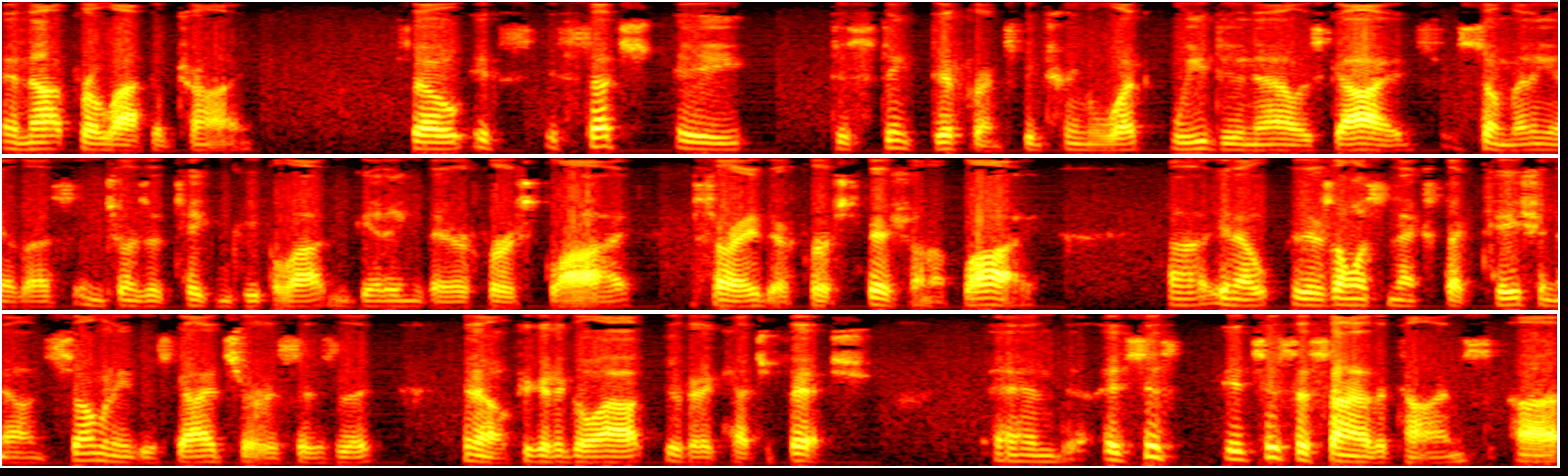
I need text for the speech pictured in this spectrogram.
and not for lack of trying. So it's, it's such a distinct difference between what we do now as guides, so many of us, in terms of taking people out and getting their first fly, sorry, their first fish on a fly. Uh, you know, there's almost an expectation now in so many of these guide services that, you know, if you're going to go out, you're going to catch a fish. And it's just, it's just a sign of the times. Uh,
